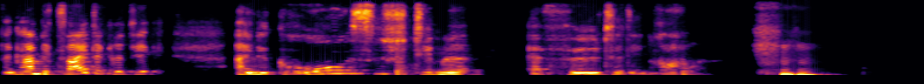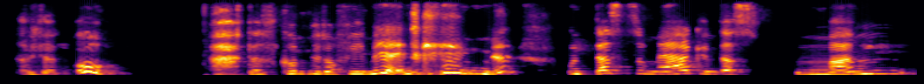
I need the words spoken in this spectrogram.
Dann kam die zweite Kritik, eine große Stimme erfüllte den Raum. Mhm. Da habe ich gedacht, oh, das kommt mir doch viel mehr entgegen. Ne? Und das zu merken, dass man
